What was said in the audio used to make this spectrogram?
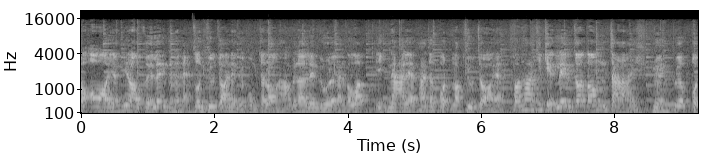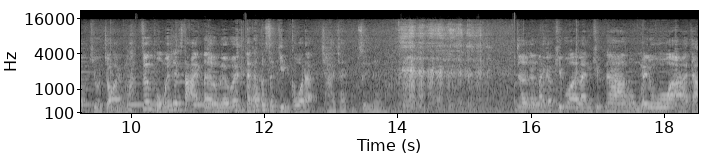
ฟอร์อย่างที่เราเคยเล่นกันนั่นแหละ ส่วนคิวจอยเนี่ยเดี๋ยวผมจะลองหาเวลาเล่นดูแล้วกันเพราะว่าอีกนานเลยอะถ้าจะปลดล็อกคิวจอยอะเพราะถ้าขี้เกียจเล่นก็ต้องจ่ายเงินเพื่อปลดคิวจอยมา ซึ่งผมไม่ใช่สายเติมเลยเว้ยแต่ถ้าเป็นสกินโกดอะใช่ใช่ผมซื้อแน่นอน เจอกันใหม่กับคลิปว่าอะไรคลิปหน้า ผมไม่รู้ว่าจะ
